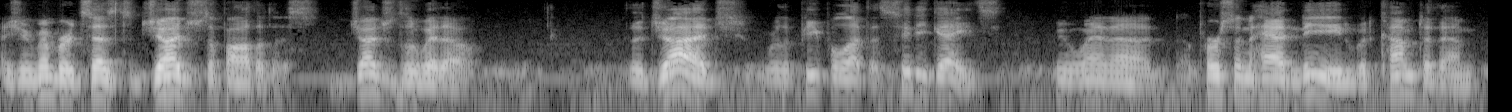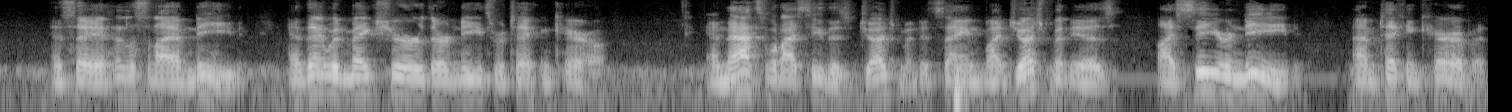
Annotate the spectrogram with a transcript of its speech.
as you remember, it says to judge the fatherless, judge the widow. The judge were the people at the city gates who, when a, a person had need, would come to them and say, hey, Listen, I have need. And they would make sure their needs were taken care of. And that's what I see this judgment. It's saying, My judgment is, I see your need, I'm taking care of it.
